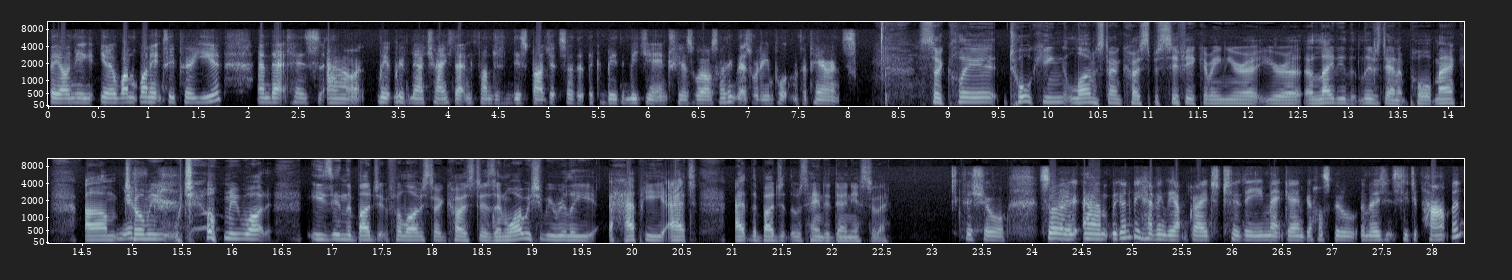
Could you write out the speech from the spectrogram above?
be only you know one, one entry per year, and that has uh, we, we've now changed that and funded in this budget so that there can be the mid-year entry as well. So I think that's really important for parents. So Claire, talking Limestone Coast specific, I mean you're a, you're a, a lady that lives down at Port Mac. Um, yes. Tell me tell me what is in the budget for Limestone Coasters and why we should be really happy at at the budget that was handed down yesterday. For sure. So um, we're going to be having the upgrade to the Mount Gambier Hospital Emergency Department,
